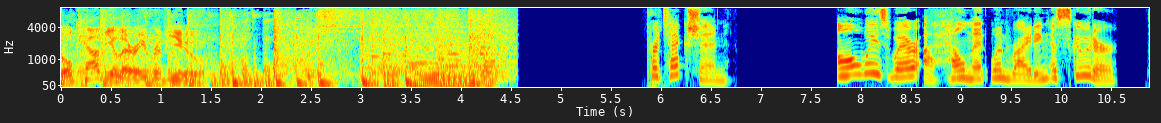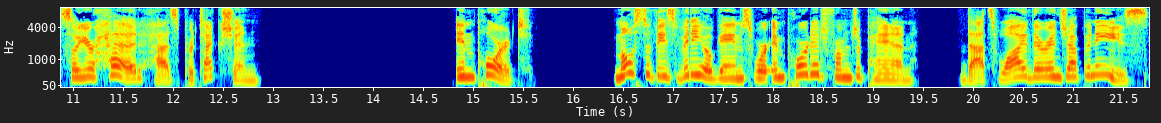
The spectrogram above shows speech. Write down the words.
Vocabulary Review Protection. Always wear a helmet when riding a scooter, so your head has protection. Import. Most of these video games were imported from Japan. That's why they're in Japanese.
